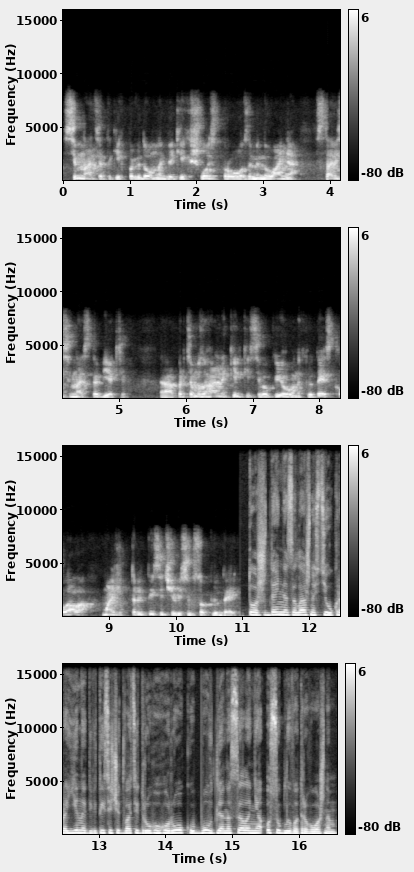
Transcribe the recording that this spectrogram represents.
17 таких повідомлень, в яких йшлось про замінування 118 об'єктів. Е, При цьому загальна кількість евакуйованих людей склала майже 3800 людей. Тож День Незалежності України 2022 року був для населення особливо тривожним.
